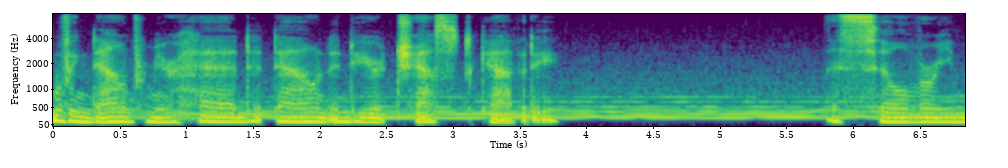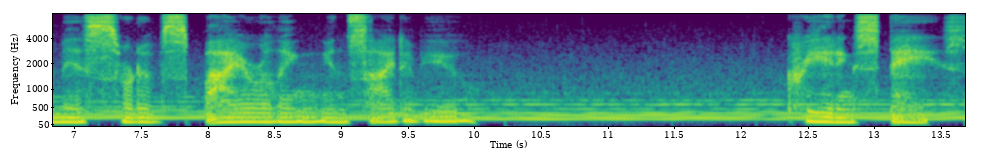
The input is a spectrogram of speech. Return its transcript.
moving down from your head down into your chest cavity. This silvery mist sort of spiraling inside of you, creating space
